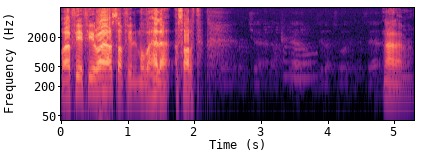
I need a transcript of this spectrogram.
وفي في رواية أصلا في المبهلة أصارت نعم،, نعم نعم.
